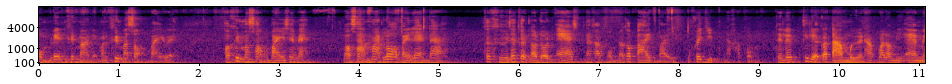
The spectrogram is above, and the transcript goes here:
ผมเล่นขึ้นมาเนี่ยมันขึ้นมา 2 ใบเว้ยพอขึ้นมา 2 ใบใช่ไหมเราสามารถล่อใบแรกได้ ก็คือถ้าเกิดเราโดนแอชนะครับผมแล้วก็ปลายอีกใบก็หยิบนะครับผมที่เหลือที่เหลือก็ตามมือนะครับว่าเรามีแอร์แม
